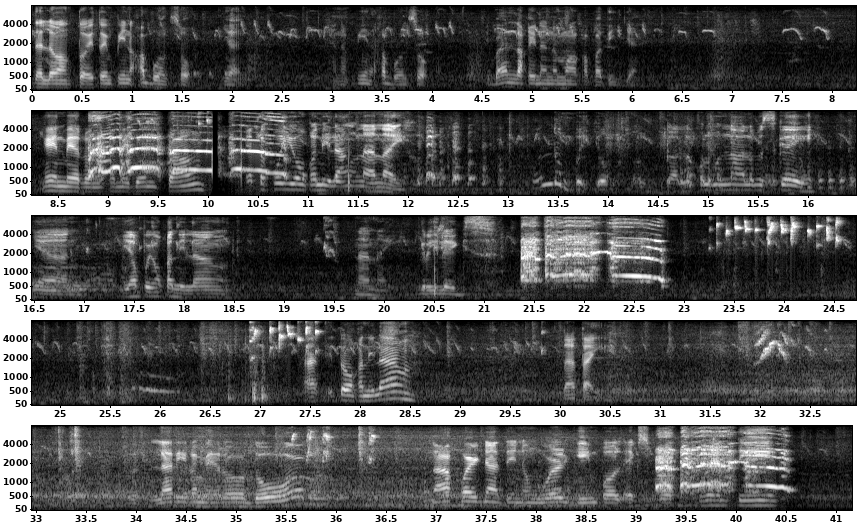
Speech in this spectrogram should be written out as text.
dalawang to. Ito yung pinakabunso. Yan. Yan ang pinakabunso. Diba? Ang laki na ng mga kapatid yan. Ngayon meron na kami doon pang ito po yung kanilang nanay. Ano ba yun? Kala ko naman lalabas kay. Yan. Yan po yung kanilang nanay. Gray legs. At ito ang kanilang tatay. Larry Romero Dom na-acquired natin ng World Game Ball Expo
